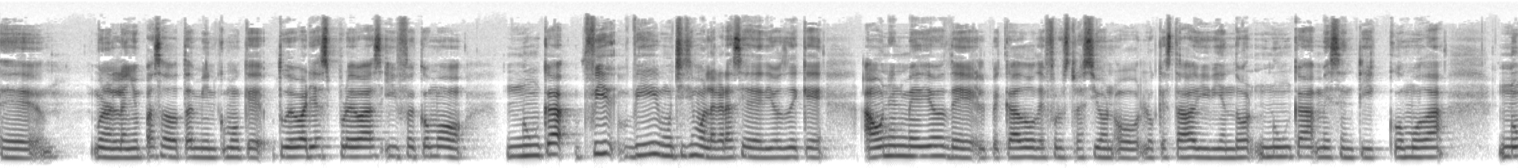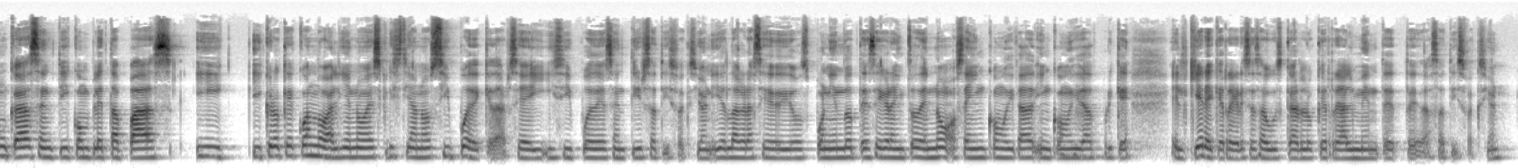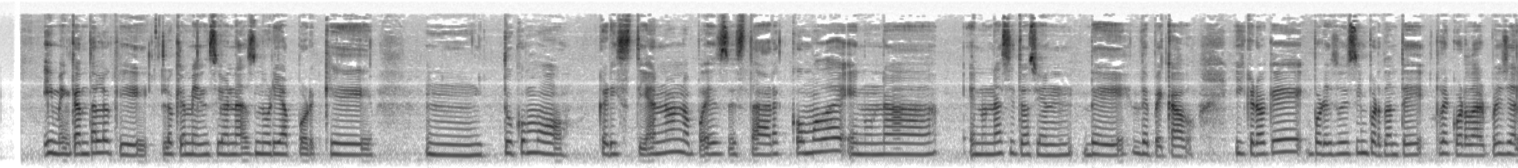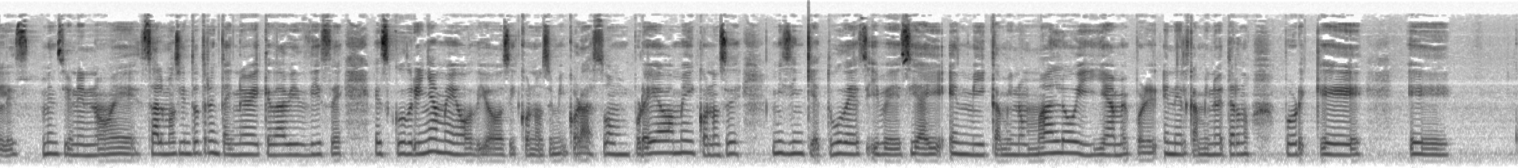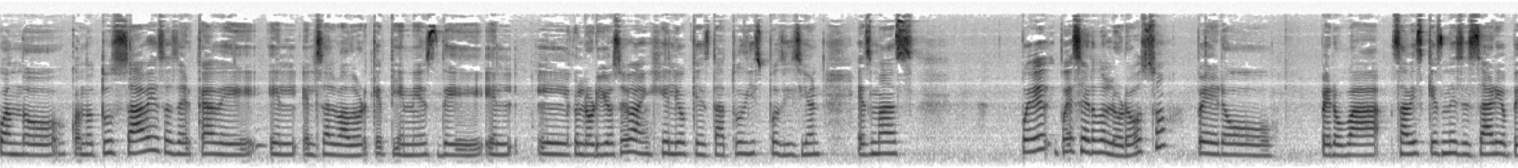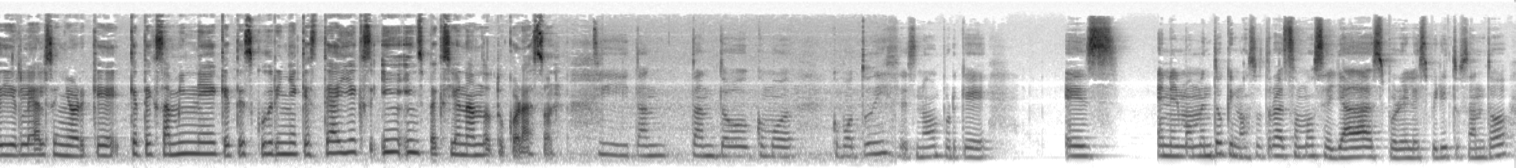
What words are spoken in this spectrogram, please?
eh, bueno, el año pasado también como que tuve varias pruebas y fue como, nunca, vi muchísimo la gracia de Dios de que aún en medio del pecado, de frustración o lo que estaba viviendo, nunca me sentí cómoda, nunca sentí completa paz y y creo que cuando alguien no es cristiano sí puede quedarse ahí y sí puede sentir satisfacción. Y es la gracia de Dios poniéndote ese granito de no, o sea, incomodidad, incomodidad, porque Él quiere que regreses a buscar lo que realmente te da satisfacción. Y me encanta lo que, lo que mencionas, Nuria, porque mm, tú como cristiano no puedes estar cómoda en una en una situación de, de, pecado. Y creo que por eso es importante recordar, pues ya les mencioné, ¿no? Eh, Salmo 139 que David dice, escudriñame, oh Dios, y conoce mi corazón, pruébame y conoce mis inquietudes y ve si hay en mi camino malo y llame por, en el camino eterno, porque... Eh, cuando, cuando tú sabes acerca de el, el Salvador que tienes, de el, el, glorioso Evangelio que está a tu disposición, es más, puede, puede ser doloroso, pero, pero va, sabes que es necesario pedirle al Señor que, que te examine, que te escudriñe, que esté ahí inspeccionando tu corazón. Sí, tan, tanto como, como tú dices, ¿no? Porque es en el momento que nosotras somos selladas por el Espíritu Santo,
